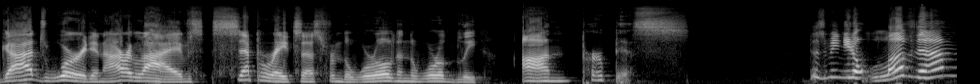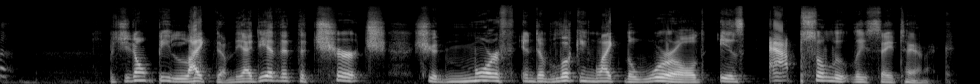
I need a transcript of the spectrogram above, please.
God's word in our lives separates us from the world and the worldly on purpose. Doesn't mean you don't love them but you don't be like them. The idea that the church should morph into looking like the world is absolutely satanic.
